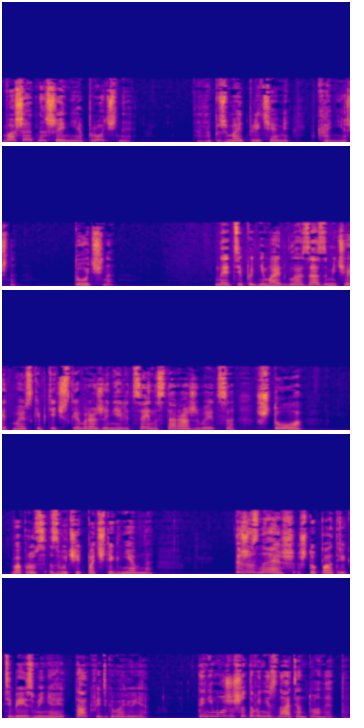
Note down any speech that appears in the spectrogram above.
Ваши отношения прочные?» Она пожимает плечами. «Конечно. Точно». Нетти поднимает глаза, замечает мое скептическое выражение лица и настораживается. «Что?» — вопрос звучит почти гневно. «Ты же знаешь, что Патрик тебе изменяет, так ведь?» — говорю я. «Ты не можешь этого не знать, Антуанетта».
